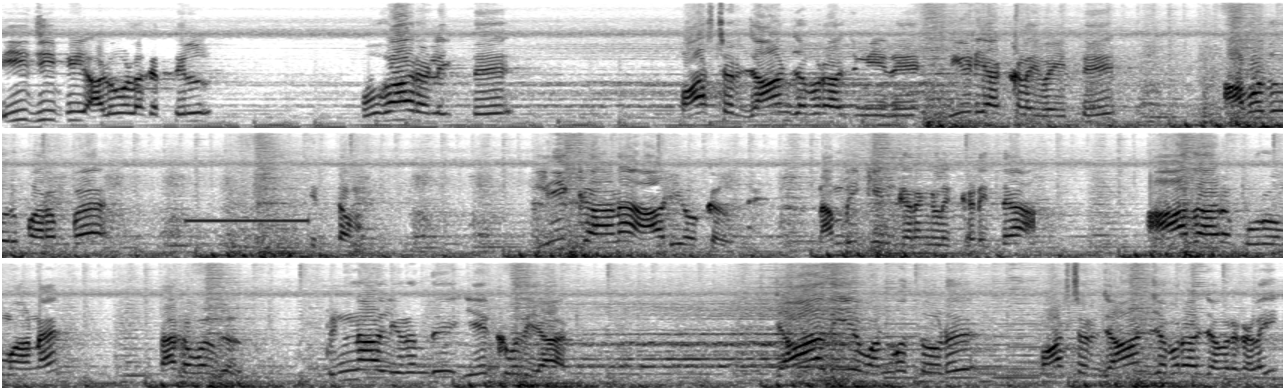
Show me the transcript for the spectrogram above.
டிஜிபி அலுவலகத்தில் புகார் அளித்து பாஸ்டர் ஜான் ஜபராஜ் மீது மீடியாக்களை வைத்து அவதூறு பரப்ப திட்டம். லீக்கான ஆடியோக்கள். நம்பிக்கையின் கரங்களுக்கு கிடைத்த ஆதாரபூர்வமான தகவல்கள். பின்னால் இருந்து இயக்குவது யார்? ஜாதிய வன்மத்தோடு மாஸ்டர் ஜான் ஜபராஜ் அவர்களை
